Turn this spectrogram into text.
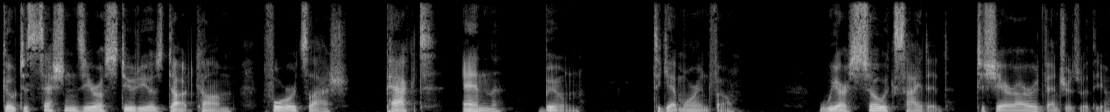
Go to sessionzerostudios.com forward slash pact n boon to get more info. We are so excited to share our adventures with you.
